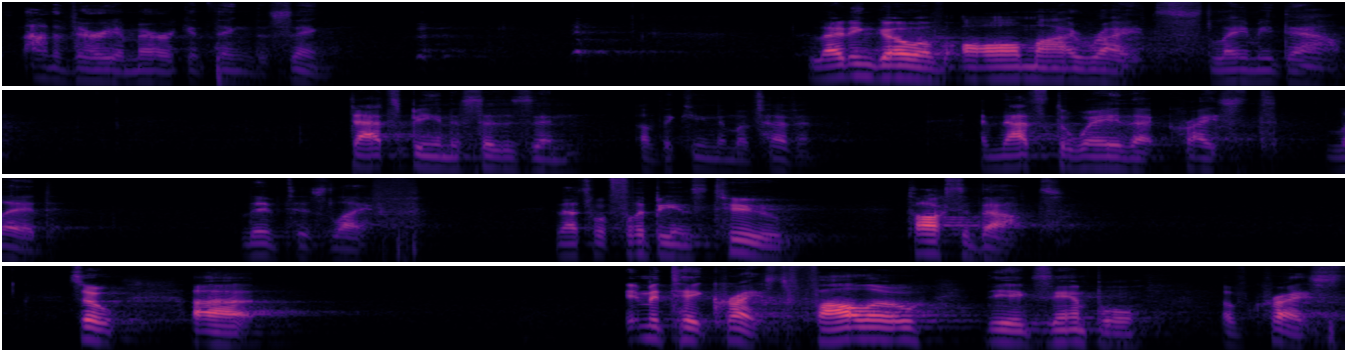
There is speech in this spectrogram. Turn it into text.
It's not a very American thing to sing. letting go of all my rights, lay me down. That's being a citizen of the kingdom of heaven. And that's the way that Christ led, lived his life. And that's what Philippians 2 talks about. So, uh, imitate Christ, follow the example of Christ.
